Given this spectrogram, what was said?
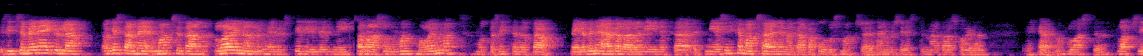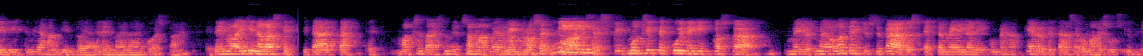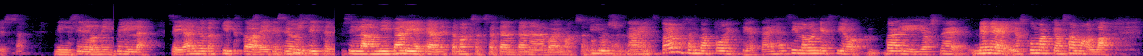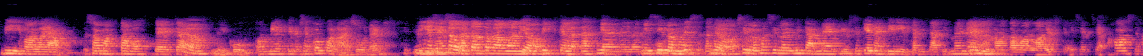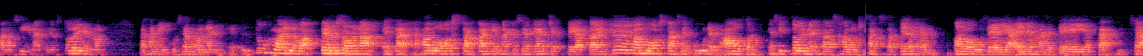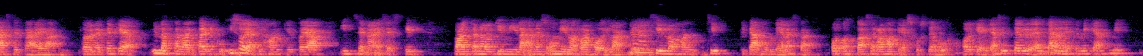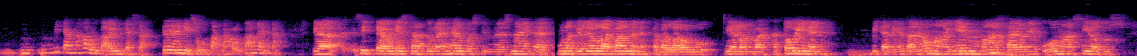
Ja sitten se menee kyllä, oikeastaan me maksetaan lainan lyhennystilille niin sama summa molemmat, mutta sitten tota, meillä menee aika lailla niin, että, että mies ehkä maksaa enemmän tai vakuutusmaksuja ja tämmöisiä, ja sitten mä taas hoidan ehkä lasten, lapsiin liittyviä hankintoja enemmän ja näin poispäin. Et ei me olla ikinä laskettu sitä, että, että maksetaan nyt saman verran. Niin prosentuaalisesti. Niin, mutta sitten kuitenkin, koska me, me ollaan tehty se päätös, että meillä niin kun me kerrytetään se omaisuus yhdessä, niin silloin niin meillä se ei aiheuta kitkaa, eikä se ole niin. sitten, sillä on niin väliäkään, että maksatko sä tämän tänään vai maksan Just näin. Toi on hyvä pointti, että eihän sillä oikeasti ole väliä, jos ne menee, jos kummatkin on samalla viivalla ja samat tavoitteet ja niin kuin, on miettinyt sen kokonaisuuden. Niin ja sitoudutaan tavallaan niin kuin pitkällä tähtäimellä. Niin, niin silloinhan, joo, silloinhan sillä ei ole mitään merkitystä, kenen tililtä mitäkin menee, mm. kun on tavallaan yhteiset. Ja haastehan on siinä, että jos toinen on vähän niin kuin semmoinen eh, tuhlaileva persona, että haluaa ostaa kaiken näköisiä gadgetteja tai mm. haluaa ostaa sen uuden auton. Ja sitten toinen taas haluaa satsata perheen talouteen ja enemmän, että ei, että säästetään. Ja toinen tekee yllättävän tai niin kuin isojakin hankintoja itsenäisesti, vaikka ne olikin niillä ns. omilla rahoilla, niin mm. silloinhan sit pitää mun mielestä ottaa se rahakeskustelu oikein käsittelyyn, että, mm. että mikä, mitä me halutaan yhdessä, mm. mihin suuntaan me halutaan mennä. Ja sitten oikeastaan tulee helposti myös näitä, että mullakin on jollain valmennettavalla ollut, siellä on vaikka toinen pitänyt jotain omaa jemmaa mm. tai on joku oma sijoitus,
